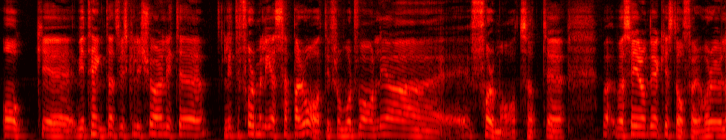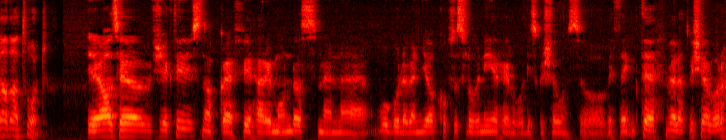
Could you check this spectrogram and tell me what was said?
Och eh, vi tänkte att vi skulle köra lite, lite Formel E separat ifrån vårt vanliga eh, format. Så att, eh, vad, vad säger du om det Kristoffer? Har du laddat hårt? Ja, alltså jag försökte ju snacka FI här i måndags men eh, vår goda vän Jakob så slog vi ner hela vår diskussion så vi tänkte väl att vi kör vår...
